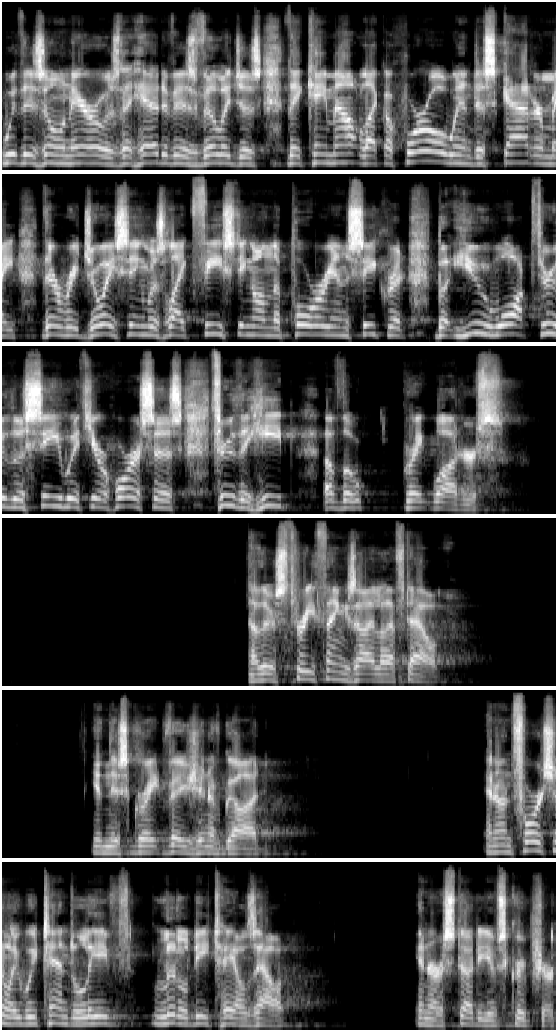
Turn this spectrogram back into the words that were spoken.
with his own arrows the head of his villages. They came out like a whirlwind to scatter me. Their rejoicing was like feasting on the poor in secret, but you walked through the sea with your horses through the heap of the great waters. Now there's three things I left out in this great vision of God. And unfortunately, we tend to leave little details out in our study of Scripture.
